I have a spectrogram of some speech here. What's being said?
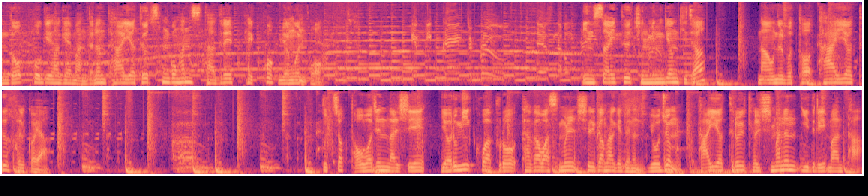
연예인도 포기하게 만드는 다이어트 성공한 스타들의 팩폭 명언 5. 인사이트 진민경 기자? 나 오늘부터 다이어트 할 거야. 부쩍 더워진 날씨에 여름이 코앞으로 다가왔음을 실감하게 되는 요즘 다이어트를 결심하는 이들이 많다.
